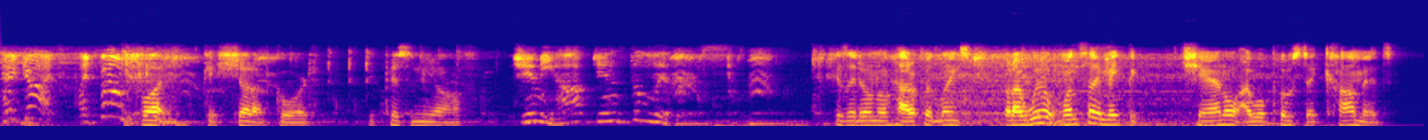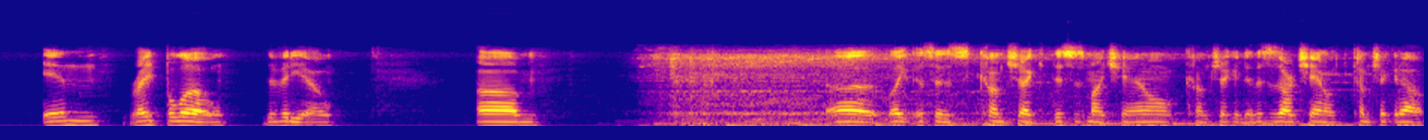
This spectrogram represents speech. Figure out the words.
Hey guys, I found it. But okay, shut up, Gord. You're pissing me off Jimmy Hopkins delivers. because I don't know how to put links. But I will once I make the channel. I will post a comment in right below the video. Um. Uh, like it says, come check. This is my channel. Come check it. This is our channel. Come check it out.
